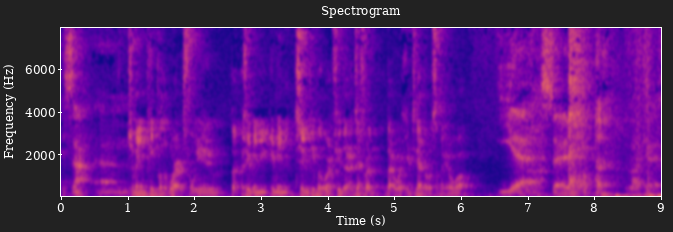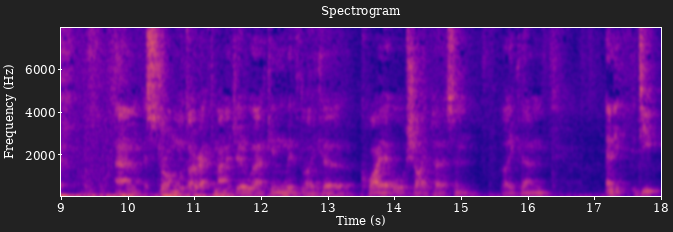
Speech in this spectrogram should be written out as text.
Is that um, Do you mean people that work for you? If you mean you mean two people that work for you that are different that are working together or something, or what? yeah? So like a um, a strong or direct manager working with like a quiet or shy person? Like, um, any do you?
